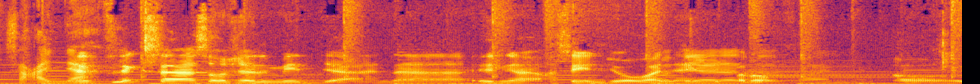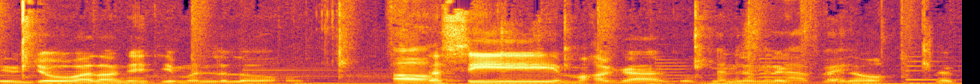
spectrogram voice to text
Sa kanya? Nag-flex sa social media na, yun nga, kasi yung jowa niya, hindi kanya. oh, yung jowa raw niya, hindi man loloko. Oh. Tapos si Makagago, biglang nag, sinabi? ano, nag,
